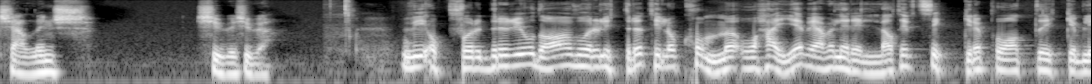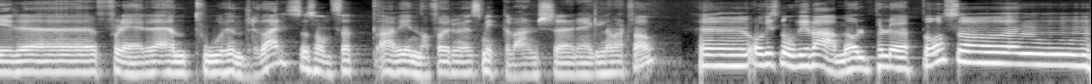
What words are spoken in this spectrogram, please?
challenge 2020. Vi oppfordrer jo da våre lyttere til å komme og heie. Vi er vel relativt sikre på at det ikke blir eh, flere enn 200 der, så sånn sett er vi innafor smittevernsreglene i hvert fall. Eh, Og hvis noen vil være med på løpet òg, så mm,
